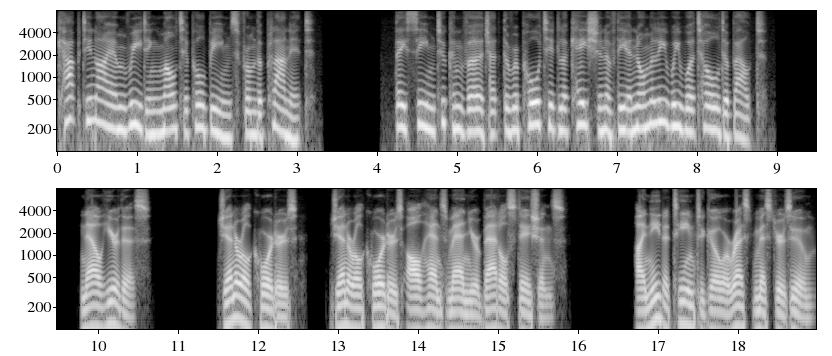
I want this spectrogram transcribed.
Captain I am reading multiple beams from the planet. They seem to converge at the reported location of the anomaly we were told about. Now hear this. General Quarters, General Quarters all hands man your battle stations. I need a team to go arrest Mr. Zoom.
